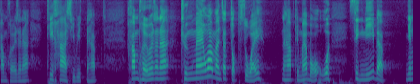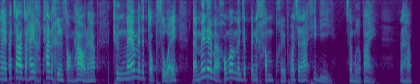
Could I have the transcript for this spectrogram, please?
คำเผยพระวจนะที่ฆ่าชีวิตนะครับคำเผยพระวจนะถึงแม้ว่ามันจะจบสวยนะครับ ถึงแม้บอกว่าโอ้สิ่งนี้แบบยังไงพระเจ้าจะให้ท่านคืนสองเท่านะครับ ถึงแม้มันจะจบสวย แต่ไม่ได้หมายความว่ามันจะเป็นคำเผยพระวจนะที่ดีเสมอไปนะครับ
